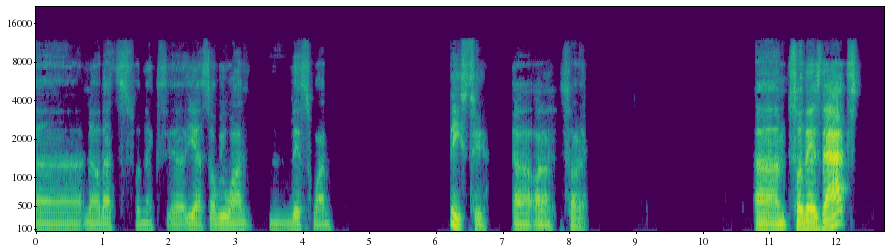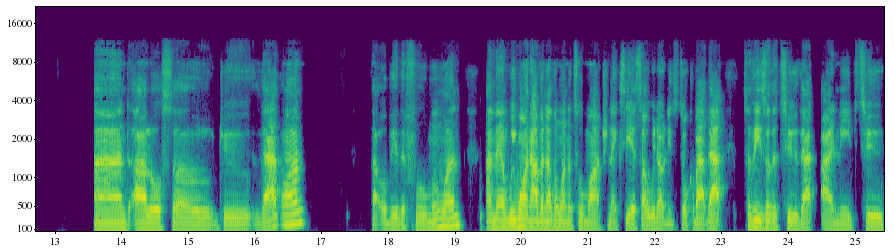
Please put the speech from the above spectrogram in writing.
Uh, no, that's for next. Uh, yeah, so we want this one. These two. Uh, hold on, sorry. Um, so there's that. And I'll also do that one. That will be the full moon one. And then we won't have another one until March next year. So we don't need to talk about that. So these are the two that I need to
